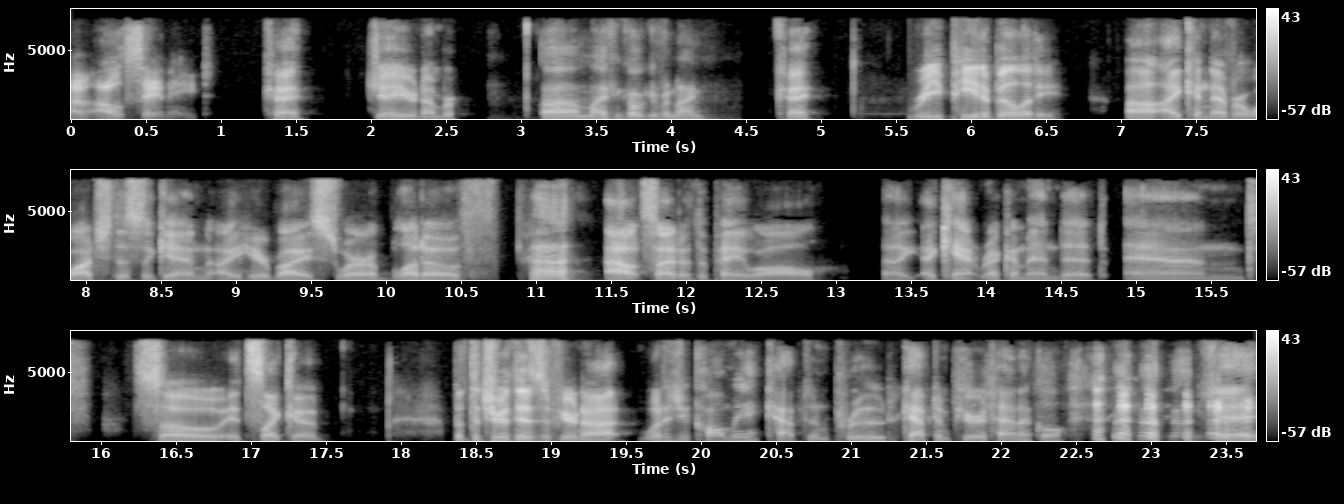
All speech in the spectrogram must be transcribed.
I, I'll say an eight. Okay. Jay, your number? Um, I think I'll give a nine. Okay. Repeatability. Uh, I can never watch this again. I hereby swear a blood oath outside of the paywall. I, I can't recommend it, and so it's like a. But the truth is, if you're not, what did you call me, Captain Prude, Captain Puritanical? Jay?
